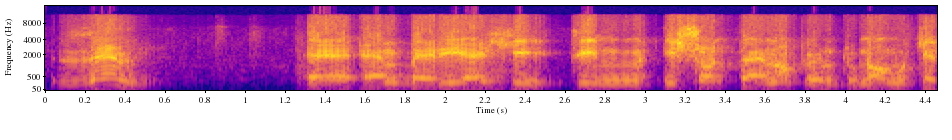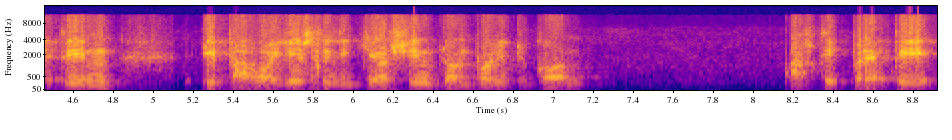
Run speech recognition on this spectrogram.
δεν ε, εμπεριέχει την ισότητα ενώπιον του νόμου και την υπαγωγή στη δικαιοσύνη των πολιτικών. Αυτή πρέπει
